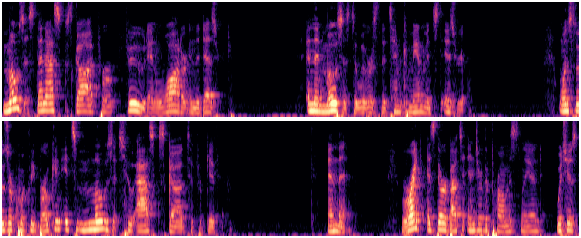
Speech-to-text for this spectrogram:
Moses then asks God for food and water in the desert. And then Moses delivers the Ten Commandments to Israel. Once those are quickly broken, it's Moses who asks God to forgive them. And then, right as they're about to enter the promised land, which is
